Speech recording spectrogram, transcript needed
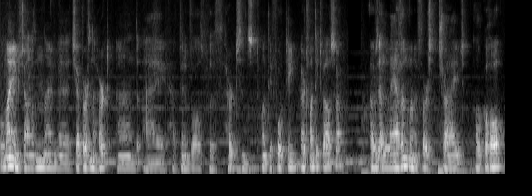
Well, my name's Jonathan. I'm the chairperson at Hurt, and I have been involved with Hurt since 2014 or 2012. Sorry, I was 11 when I first tried alcohol,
